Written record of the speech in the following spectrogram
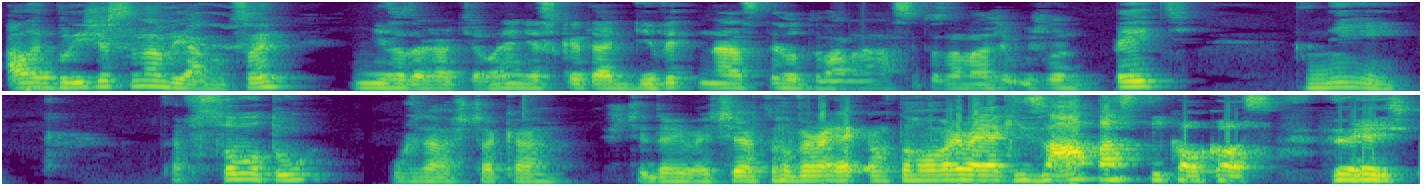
Ale blíže sa nám Vianoce, nezadržateľne, dneska je teda 19.12., to znamená, že už len 5 dní. v sobotu už nás čaká štedrý večer, to hovoríme, to hovoríme nejaký zápas, ty kokos. Vieš,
